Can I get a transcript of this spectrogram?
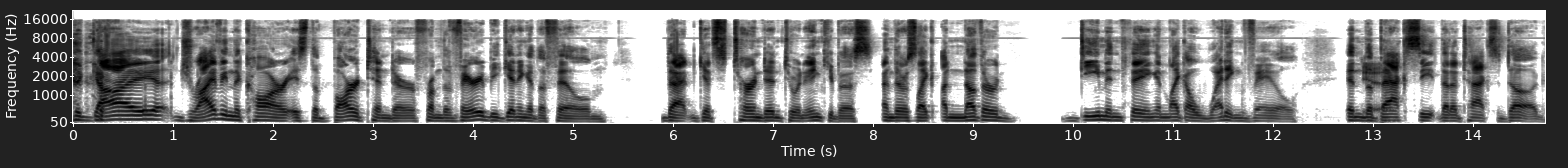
the guy driving the car is the bartender from the very beginning of the film that gets turned into an incubus and there's like another demon thing and like a wedding veil in the Yeah. back seat that attacks Doug.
